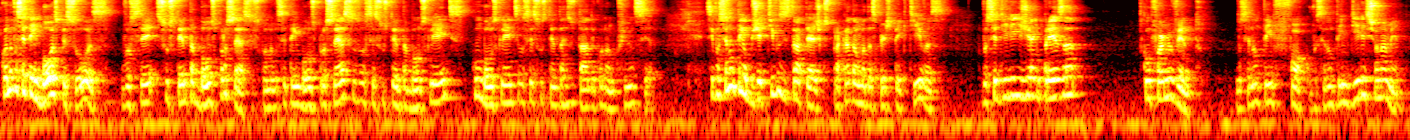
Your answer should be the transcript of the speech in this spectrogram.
Quando você tem boas pessoas, você sustenta bons processos. Quando você tem bons processos, você sustenta bons clientes. Com bons clientes, você sustenta resultado econômico financeiro. Se você não tem objetivos estratégicos para cada uma das perspectivas, você dirige a empresa conforme o vento. Você não tem foco, você não tem direcionamento.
